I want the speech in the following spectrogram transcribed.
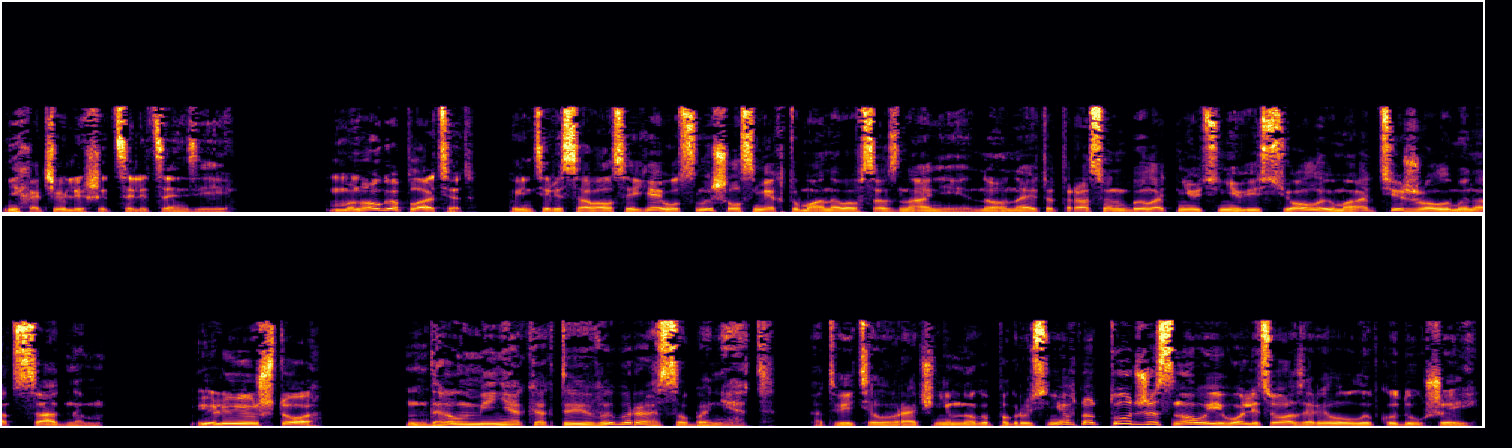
не хочу лишиться лицензии». «Много платят?» — поинтересовался я и услышал смех Туманова в сознании, но на этот раз он был отнюдь не веселым, а тяжелым и надсадным. «Или что?» «Да у меня как-то и выбора особо нет», — ответил врач, немного погрустнев, но тут же снова его лицо озарило улыбку душей.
